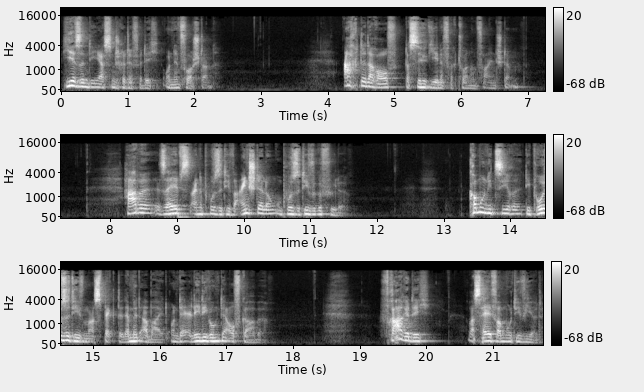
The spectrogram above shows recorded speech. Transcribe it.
Hier sind die ersten Schritte für dich und den Vorstand. Achte darauf, dass die Hygienefaktoren im Verein stimmen. Habe selbst eine positive Einstellung und positive Gefühle. Kommuniziere die positiven Aspekte der Mitarbeit und der Erledigung der Aufgabe. Frage dich, was Helfer motiviert.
